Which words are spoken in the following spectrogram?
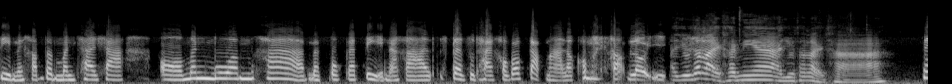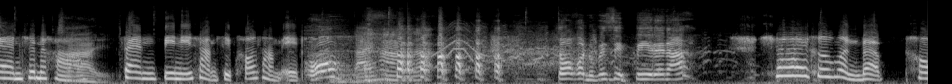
ติไหมครับแบบมันชาชาๆอ๋อมันบวมค่ะแบบปกตินะคะ แต่สุดท้ายเขาก็กลับมาแล้วก็มาถามเราอีก อายุเท่าไหร่คะเนี่ยอายุเท่าไหร่คะ แฟนใช่ไหมคะใช่ แฟนปีนี้สามสิบเข้าสามเอ็ดโอ้ตายห่าแล้ว โตกว่าหนูเป็นสิบปีเลยนะ ใช่คือเหมือนแบบเขา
